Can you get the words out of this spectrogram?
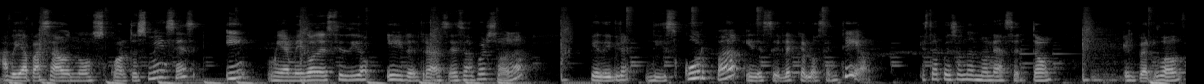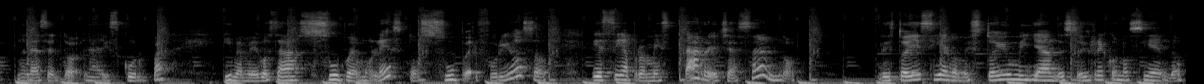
Había pasado unos cuantos meses y mi amigo decidió ir detrás de esa persona, pedirle disculpa y decirle que lo sentía. Esta persona no le aceptó el perdón, no le aceptó la disculpa y mi amigo estaba súper molesto, súper furioso. Y decía, pero me está rechazando. Le estoy diciendo, me estoy humillando, estoy reconociendo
